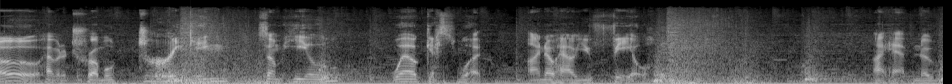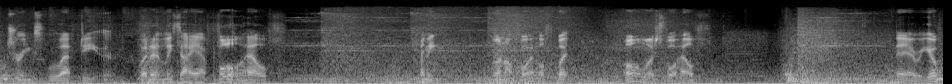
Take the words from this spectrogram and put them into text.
Oh, having a trouble drinking some heal? Well, guess what? I know how you feel. I have no drinks left either, but at least I have full health. I mean, well, not full health, but almost full health. There we go.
